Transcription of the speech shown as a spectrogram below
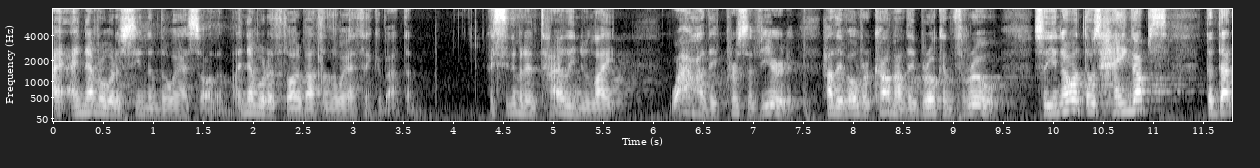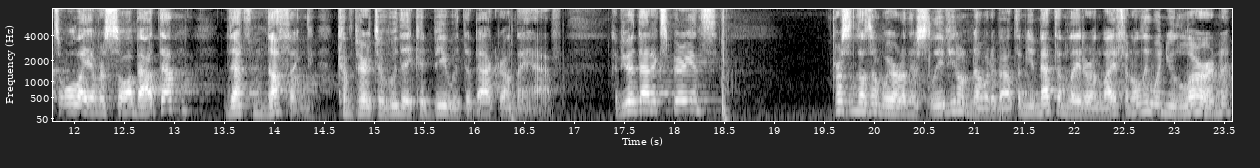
I, I never would have seen them the way I saw them. I never would have thought about them the way I think about them. I see them in an entirely new light. Wow, how they've persevered, how they've overcome, how they've broken through. So you know what? Those hang-ups, that that's all I ever saw about them, that's nothing compared to who they could be with the background they have. Have you had that experience? person doesn't wear it on their sleeve. You don't know it about them. You met them later in life, and only when you learn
